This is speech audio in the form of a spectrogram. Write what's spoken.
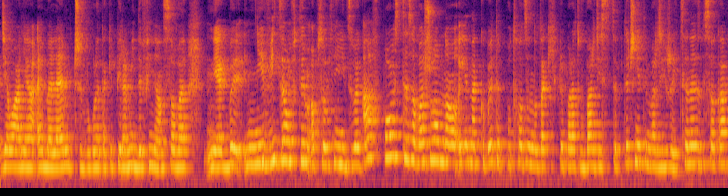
działania MLM, czy w ogóle takie piramidy finansowe. Jakby nie widzą w tym absolutnie nic złego. A w Polsce zauważyłam, no jednak kobiety podchodzą do takich preparatów bardziej sceptycznie, tym bardziej, jeżeli cena jest wysoka.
